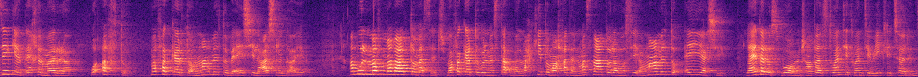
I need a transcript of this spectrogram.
متين كانت آخر مرة وقفته. ما فكرته أو ما عملته بأي شيء لعشر دقايق. عم بقول ما ما بعته message ما فكرته بالمستقبل ما حكيته مع حدا ما سمعته لموسيقى ما عملته أي شيء لهيدا الأسبوع من شانتات 2020 weekly challenge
